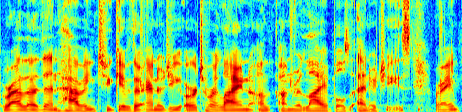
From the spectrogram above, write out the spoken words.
Rather than having to give their energy or to rely on unreliable energies right?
